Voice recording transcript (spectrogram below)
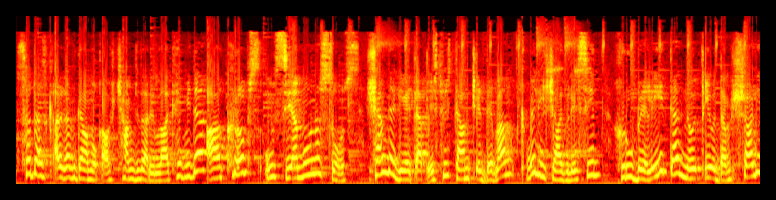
სოდას კარგად გამოყავს ჩამჯდარი ლაქები და აქრობს უსიამოვნო სუნს. შემდეგი ეტაპისთვის დამჭირდება კბილის ჟაგრესი, ღრუბელი და ნოტიო და მშრალი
